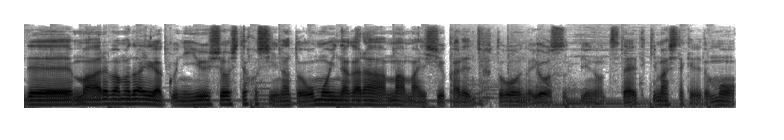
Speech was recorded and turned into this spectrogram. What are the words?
で、まあ、アルバマ大学に優勝してほしいなと思いながら、まあ、毎週カレッジフットボールの様子っていうのを伝えてきましたけれども、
